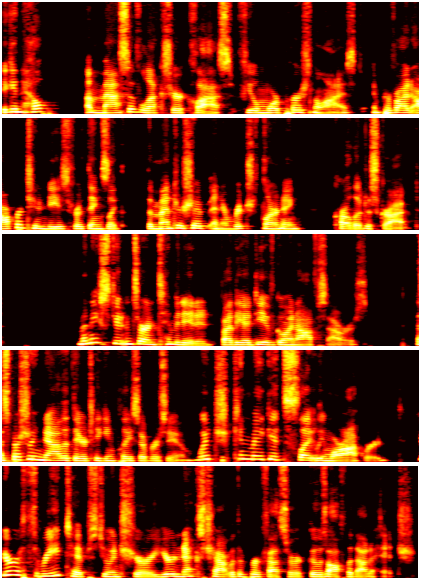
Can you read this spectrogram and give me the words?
It can help a massive lecture class feel more personalized and provide opportunities for things like the mentorship and enriched learning Carlo described. Many students are intimidated by the idea of going office hours, especially now that they are taking place over Zoom, which can make it slightly more awkward. Here are three tips to ensure your next chat with a professor goes off without a hitch.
